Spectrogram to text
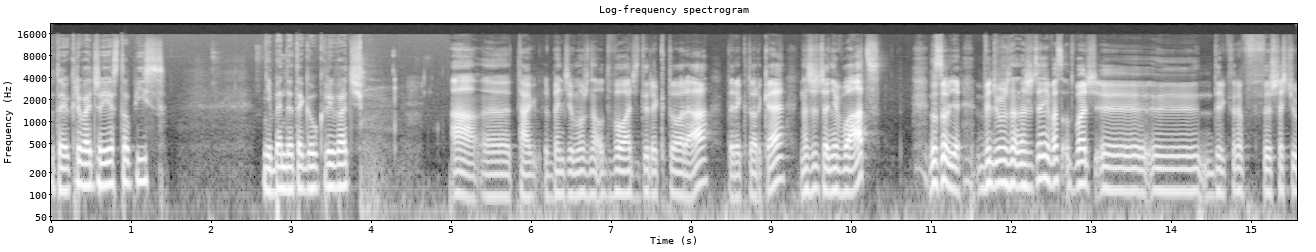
tutaj ukrywać, że jest to PiS. Nie będę tego ukrywać. A, e, tak, będzie można odwołać dyrektora, dyrektorkę na życzenie władz. Dosłownie, będzie można na życzenie władz odwołać e, e, dyrektora w sześciu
